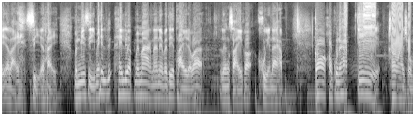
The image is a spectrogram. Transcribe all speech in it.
ส์อะไรสีอะไร มันมีสีไม่ให้เลือกไม่มากนะในประเทศไทยแต่ว่าเรื่องไซส์ก็คุยกันได้ครับ ก็ขอบคุณนะครับที่เข้ามาชม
